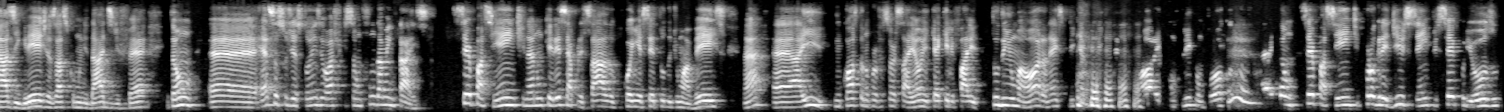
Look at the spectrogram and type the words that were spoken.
às igrejas, às comunidades de fé. Então, é, essas sugestões eu acho que são fundamentais. Ser paciente, né, não querer ser apressado, conhecer tudo de uma vez, né? É, aí encosta no professor Saião e quer que ele fale tudo em uma hora, né? Explica em uma hora e complica um pouco. É, então, ser paciente, progredir sempre, ser curioso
